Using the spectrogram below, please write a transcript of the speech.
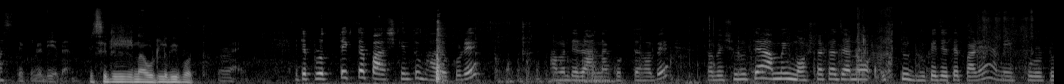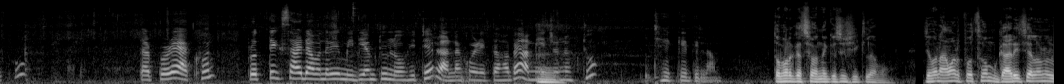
আস্তে করে দিয়ে দেন। সিটি না উঠলে বিপদ। রাইট এটা প্রত্যেকটা পাশ কিন্তু ভালো করে আমাদের রান্না করতে হবে। তবে শুরুতে আমি মশলাটা যেন একটু ঢুকে যেতে পারে আমি পুরোটুকু। তারপরে এখন প্রত্যেক সাইড আমাদের মিডিয়াম টু লো হিটে রান্না করে নিতে হবে। আমি এর জন্য একটু ঢেকে দিলাম। তোমার কাছে অনেক কিছু শিখলাম। যেমন আমার প্রথম গাড়ি চালানোর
